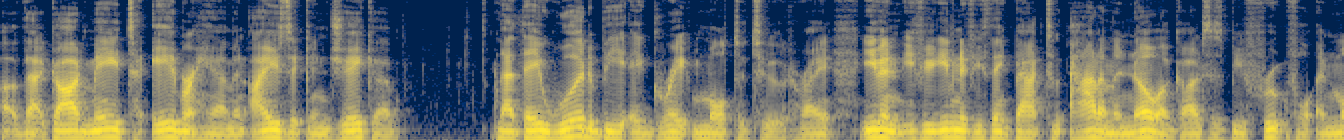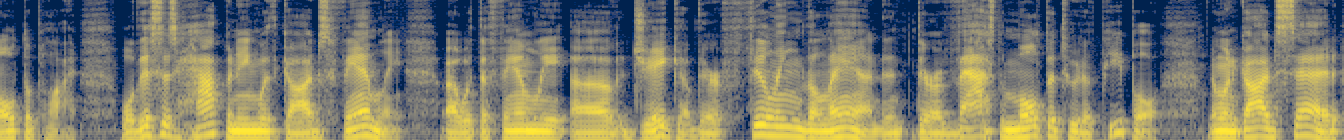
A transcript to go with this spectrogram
uh, that God made to Abraham and Isaac and Jacob that they would be a great multitude right? Even if you even if you think back to adam and noah god says be fruitful and multiply. Well this is happening with god's family uh, with the family of jacob. They're filling the land and they're a vast multitude of people. And when god said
